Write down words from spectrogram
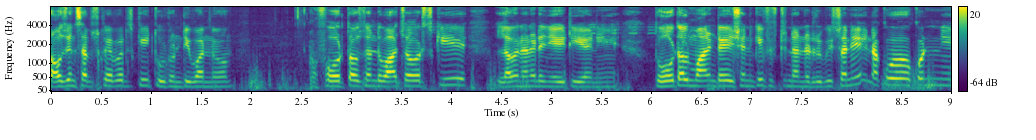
థౌజండ్ సబ్స్క్రైబర్స్కి two twenty one four thousand watch అవర్స్కి లెవెన్ హండ్రెడ్ అండ్ ఎయిటీ అని టోటల్ మానిటైజేషన్కి ఫిఫ్టీన్ హండ్రెడ్ రూపీస్ అని నాకు కొన్ని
